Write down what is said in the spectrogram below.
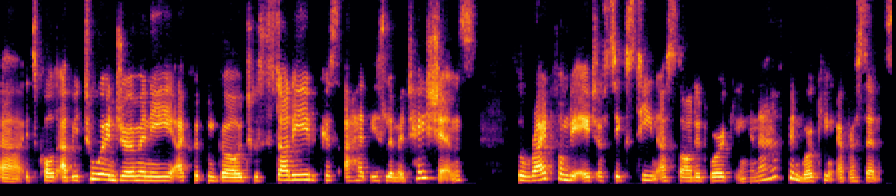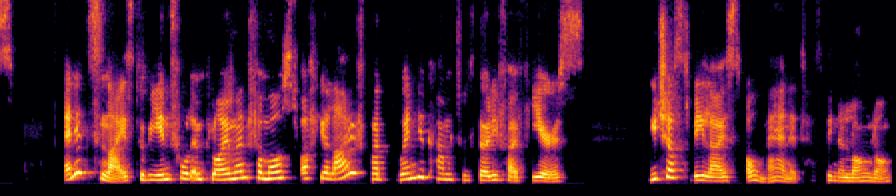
Uh, it's called Abitur in Germany. I couldn't go to study because I had these limitations. So right from the age of 16, I started working, and I have been working ever since and it's nice to be in full employment for most of your life but when you come to 35 years you just realize oh man it has been a long long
